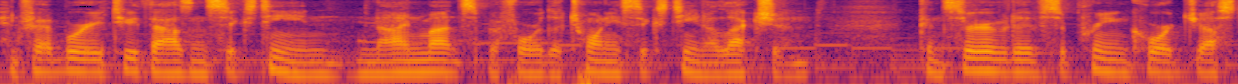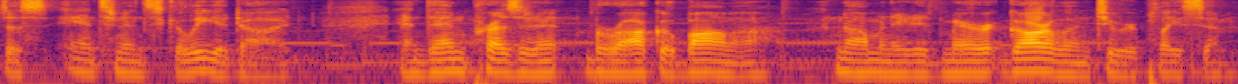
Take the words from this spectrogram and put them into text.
In February 2016, nine months before the 2016 election, conservative Supreme Court Justice Antonin Scalia died, and then President Barack Obama nominated Merrick Garland to replace him.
